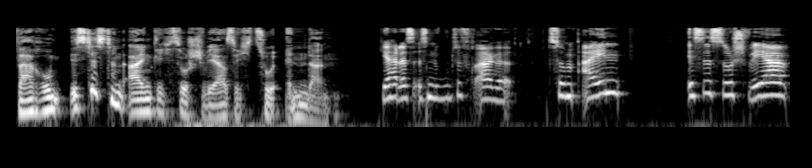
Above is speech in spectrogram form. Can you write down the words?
Warum ist es denn eigentlich so schwer, sich zu ändern? Ja, das ist eine gute Frage. Zum einen ist es so schwer,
